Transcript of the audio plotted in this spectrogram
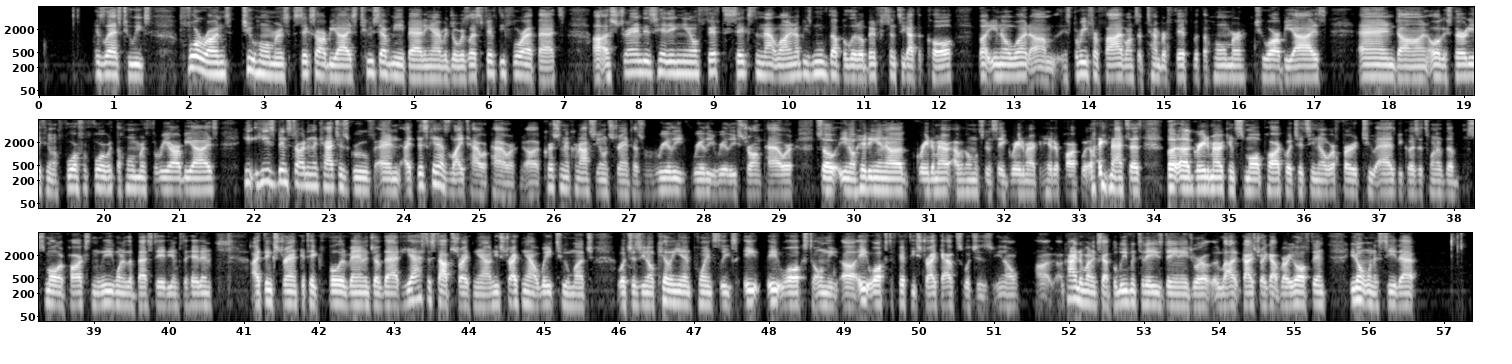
his last two weeks four runs, two homers, six RBIs, 278 batting average over his last 54 at bats. Uh, Strand is hitting, you know, fifth, sixth in that lineup. He's moved up a little bit since he got the call, but you know what? Um, he's three for five on September 5th with the homer, two RBIs. And on August 30th, he went four for four with the homer, three RBIs. He, he's been starting to catch his groove, and uh, this kid has light tower power. Uh, Christian Encarnacion Strand has really, really, really strong power. So, you know, hitting in a Great American, I was almost going to say Great American Hitter Park, like Matt says, but a Great American Small Park, which it's, you know, referred to as because it's one of the smaller parks in the league, one of the best stadiums to hit in. I think Strand could take full advantage of that. He has to stop striking out. He's striking out way too much, which is you know killing in points leagues. Eight eight walks to only uh, eight walks to fifty strikeouts, which is you know uh, kind of unacceptable even today's day and age where a lot of guys strike out very often. You don't want to see that.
